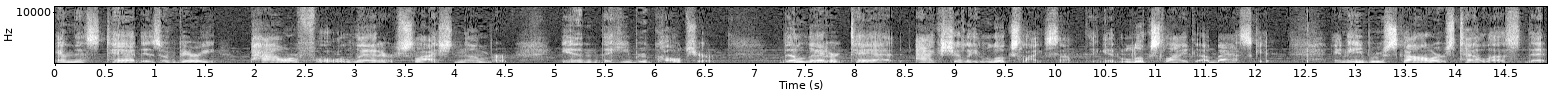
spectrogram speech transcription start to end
And this tet is a very powerful letter slash number in the Hebrew culture. The letter tet actually looks like something. It looks like a basket. And Hebrew scholars tell us that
